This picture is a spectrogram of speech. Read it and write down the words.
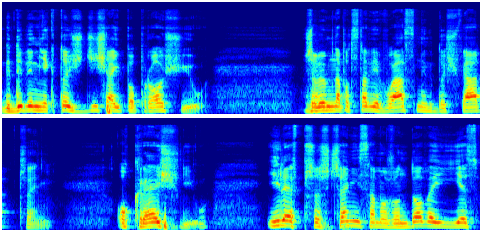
Gdyby mnie ktoś dzisiaj poprosił, żebym na podstawie własnych doświadczeń określił, ile w przestrzeni samorządowej jest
